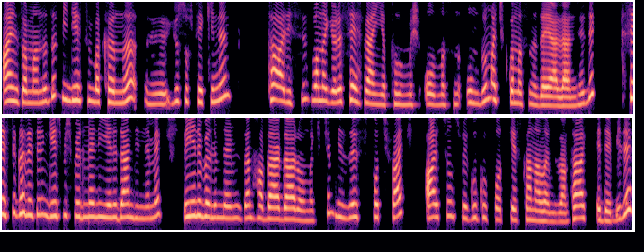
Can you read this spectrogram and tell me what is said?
Aynı zamanda da Milli Eğitim Bakanı, eee, Yusuf Tekin'in talihsiz, bana göre sehven yapılmış olmasını umduğum açıklamasını değerlendirdik. Sesli Gazete'nin geçmiş bölümlerini yeniden dinlemek ve yeni bölümlerimizden haberdar olmak için bizleri Spotify, iTunes ve Google Podcast kanallarımızdan takip edebilir.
